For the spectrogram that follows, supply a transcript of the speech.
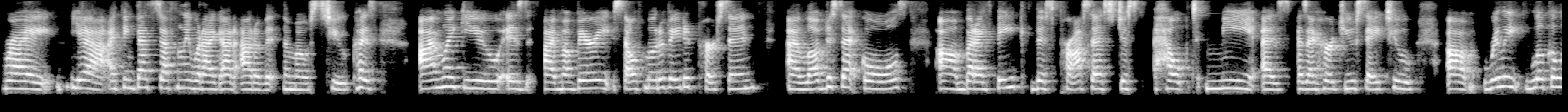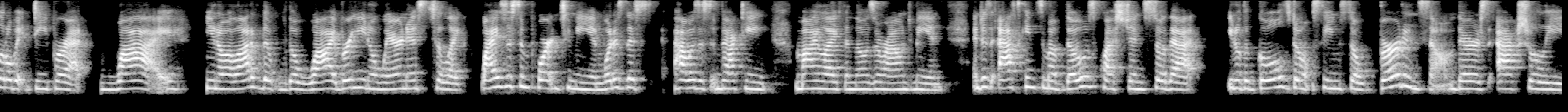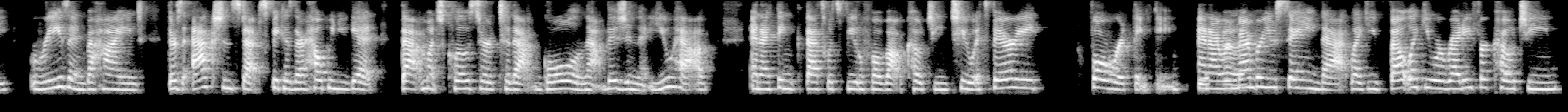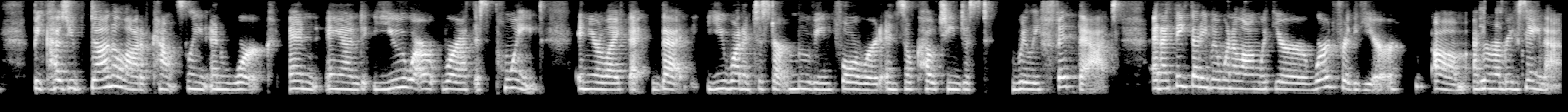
Right. Yeah. I think that's definitely what I got out of it the most too. Cause I'm like you is I'm a very self-motivated person. I love to set goals. Um, but I think this process just helped me as, as I heard you say to um, really look a little bit deeper at why, you know, a lot of the, the why bringing awareness to like, why is this important to me? And what is this how is this impacting my life and those around me? And and just asking some of those questions so that you know the goals don't seem so burdensome. There's actually reason behind there's action steps because they're helping you get that much closer to that goal and that vision that you have. And i think that's what's beautiful about coaching too. It's very forward thinking. And yeah. I remember you saying that, like you felt like you were ready for coaching because you've done a lot of counseling and work and and you are were at this point in your life that that you wanted to start moving forward. And so coaching just really fit that. And I think that even went along with your word for the year. Um, I remember you saying that.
